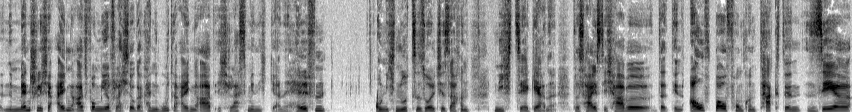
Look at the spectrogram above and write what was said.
eine menschliche Eigenart von mir, vielleicht sogar keine gute Eigenart. Ich lasse mir nicht gerne helfen. Und ich nutze solche Sachen nicht sehr gerne. Das heißt, ich habe den Aufbau von Kontakten sehr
